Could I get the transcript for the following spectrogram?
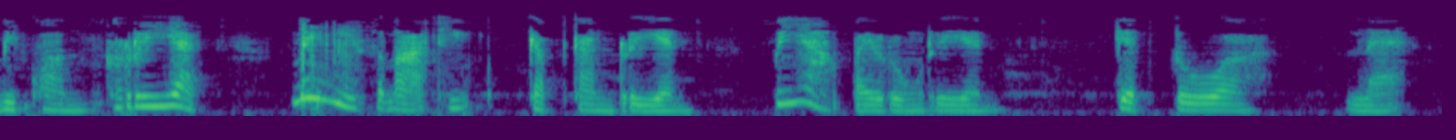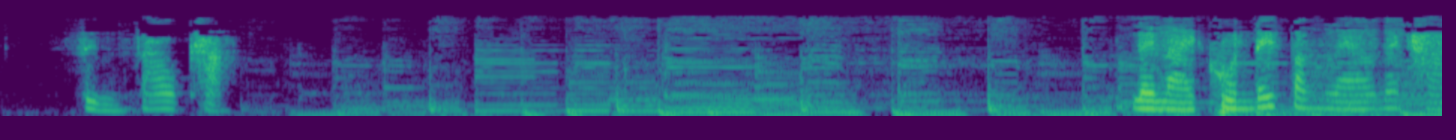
มีความเครียด ไม่มีสมาธิกับการเรียน ไม่อยากไปโรงเรียน เก็บตัว และซึมเศร้าค่ะ หลายๆ คนได้ฟังแล้วนะคะ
